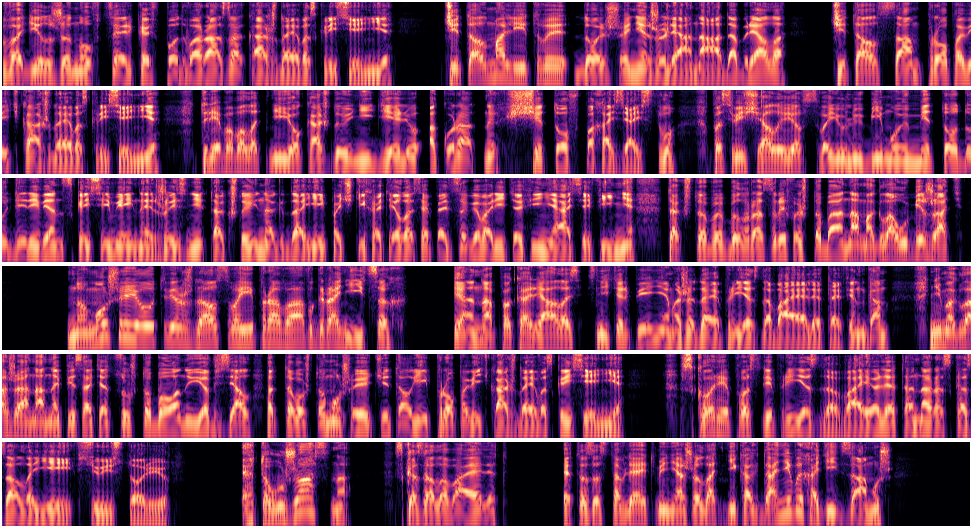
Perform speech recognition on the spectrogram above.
водил жену в церковь по два раза каждое воскресенье, читал молитвы дольше, нежели она одобряла — читал сам проповедь каждое воскресенье, требовал от нее каждую неделю аккуратных счетов по хозяйству, посвящал ее в свою любимую методу деревенской семейной жизни, так что иногда ей почти хотелось опять заговорить о Финиасе Финне, так чтобы был разрыв и чтобы она могла убежать. Но муж ее утверждал свои права в границах, и она покорялась, с нетерпением ожидая приезда Вайолет Эффингам. Не могла же она написать отцу, чтобы он ее взял от того, что муж ее читал ей проповедь каждое воскресенье. Вскоре после приезда Вайолет она рассказала ей всю историю. «Это ужасно!» — сказала Вайолет. «Это заставляет меня желать никогда не выходить замуж.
